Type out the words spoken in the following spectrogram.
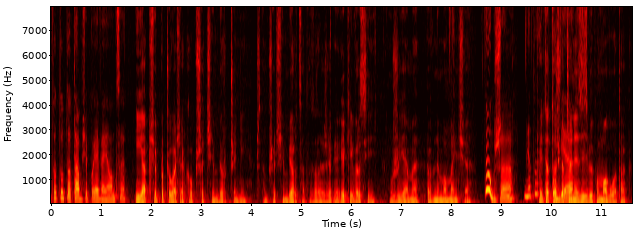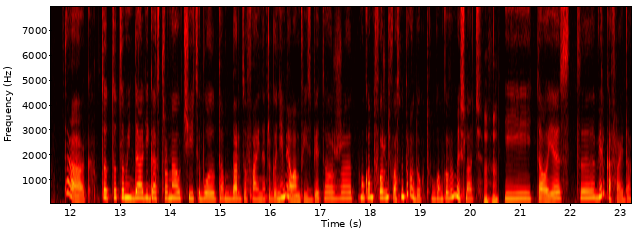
to tu, to tam się pojawiające. I jak się poczułaś jako przedsiębiorczyni, czy tam przedsiębiorca, to zależy jakiej wersji użyjemy w pewnym momencie. Dobrze, ja to Czyli to, doświadczenie z Izby pomogło, tak? Tak. To, to, co mi dali gastronauci, co było tam bardzo fajne, czego nie miałam w Izbie, to, że mogłam tworzyć własny produkt, mogłam go wymyślać. Mhm. I to jest y, wielka frajda.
